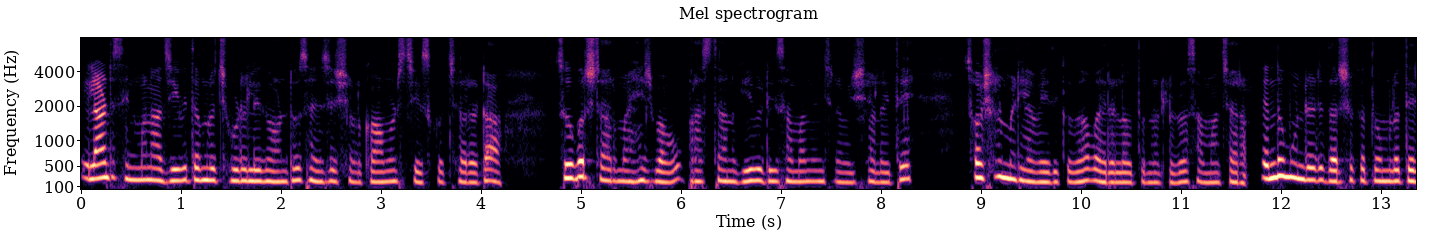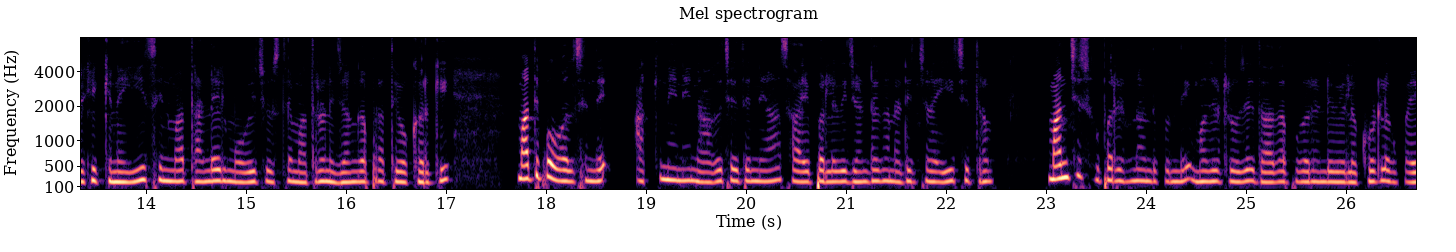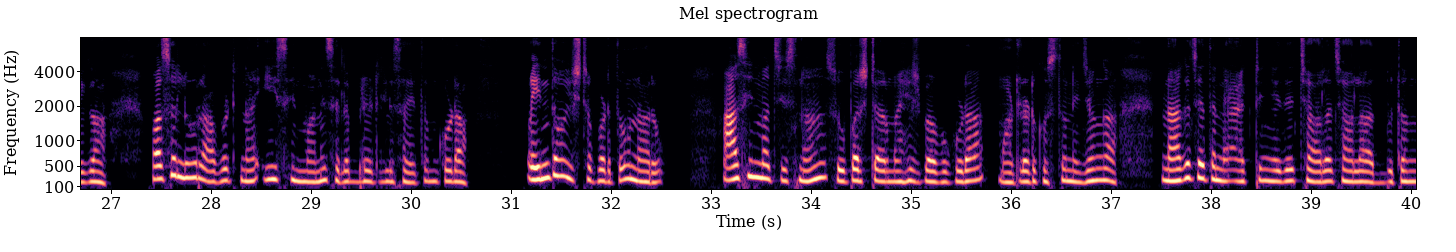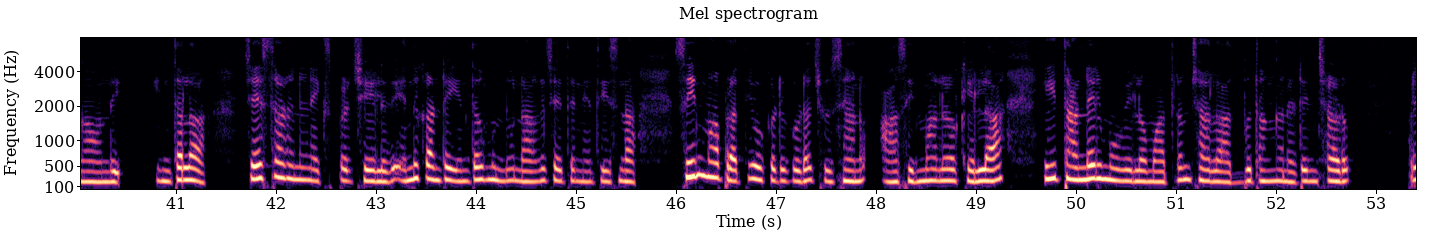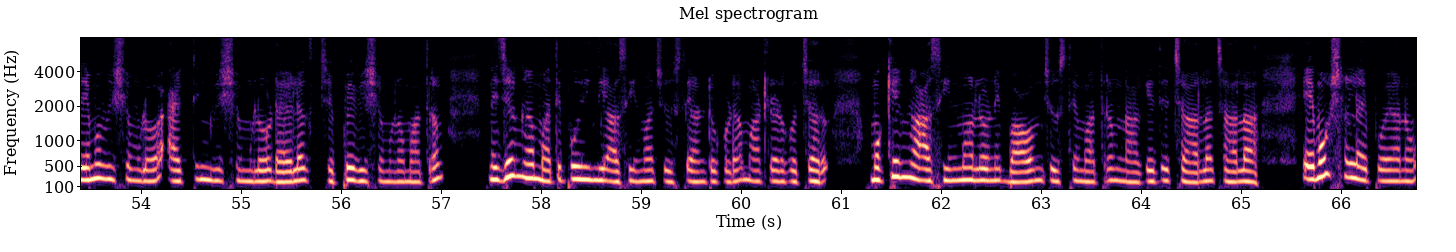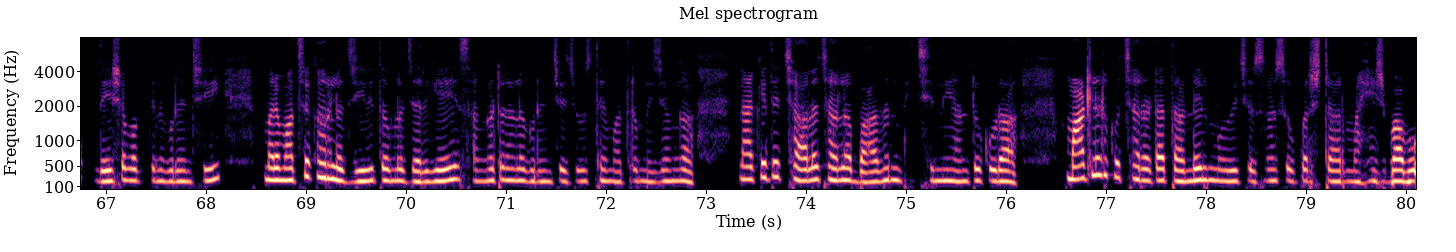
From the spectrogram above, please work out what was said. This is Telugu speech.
ఇలాంటి సినిమా నా జీవితంలో చూడలేదు అంటూ సెన్సేషనల్ కామెంట్స్ చేసుకొచ్చారట. సూపర్ స్టార్ మహేష్ బాబు ప్రస్తుతానికి వీటికి సంబంధించిన విషయాలైతే సోషల్ మీడియా వేదికగా వైరల్ అవుతున్నట్లుగా సమాచారం. చందు ముండేటి దర్శకత్వంలో తెరకెక్కిన ఈ సినిమా తండేల్ మూవీ చూస్తే మాత్రం నిజంగా ప్రతి ఒక్కరికి మతిపోవాల్సిందే. అక్కినేని నాగ చైతన్య సాయి పల్లవి జంటగా నటించిన ఈ చిత్రం మంచి సూపర్ హిట్ని అందుకుంది. మొదటి రోజే దాదాపుగా రెండు వేల కోట్లకు పైగా వసూళ్ళు రాబట్టిన ఈ సినిమాని సెలబ్రిటీలు సైతం కూడా ఎంతో ఇష్టపడుతూ ఉన్నారు. ఆ సినిమా చేసిన సూపర్ స్టార్ మహేష్ బాబు కూడా మాట్లాడుకొస్తూ నిజంగా నాగచైతన్య యాక్టింగ్ అయితే చాలా చాలా అద్భుతంగా ఉంది. ఇంతలా చేస్తాడని నేను ఎక్స్పెక్ట్ చేయలేదు. ఎందుకంటే ఇంతకుముందు నాగ చైతన్య తీసిన సినిమా ప్రతి ఒక్కటి కూడా చూశాను. ఆ సినిమాలోకెల్లా ఈ తండేల్ మూవీలో మాత్రం చాలా అద్భుతంగా నటించాడు. ప్రేమ విషయంలో యాక్టింగ్ విషయంలో డైలాగ్స్ చెప్పే విషయంలో మాత్రం నిజంగా మతిపోయింది ఆ సినిమా చూస్తే అంటూ కూడా మాట్లాడుకొచ్చారు. ముఖ్యంగా ఆ సినిమాలోని భావం చూస్తే మాత్రం నాకైతే చాలా చాలా ఎమోషనల్ అయిపోయాను. దేశభక్తిని గురించి మరి మత్స్యకారుల జీవితంలో జరిగే సంఘటనల గురించి చూస్తే మాత్రం నిజంగా నాకైతే చాలా చాలా బాధ అనిపించింది అంటూ కూడా మాట్లాడుకొచ్చారట. తండేల్ మూవీ చూసిన సూపర్ స్టార్ మహేష్ బాబు.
